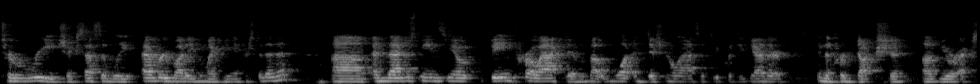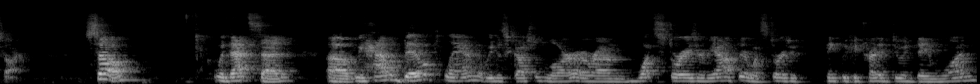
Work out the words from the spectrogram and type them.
to reach accessibly everybody who might be interested in it. Um, and that just means, you know, being proactive about what additional assets you put together in the production of your XR. So with that said, uh, we have a bit of a plan that we discussed with Laura around what stories are going to be out there, what stories we think we could try to do in day one.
